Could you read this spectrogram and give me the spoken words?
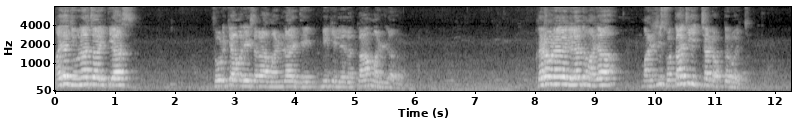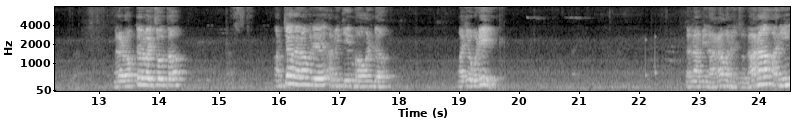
माझ्या जीवनाचा इतिहास थोडक्यामध्ये सगळा मांडला इथे. मी केलेलं काम मांडलं. खरं म्हणायला गेलं तर माझ्या माझी स्वतःची इच्छा डॉक्टर व्हायची. मला डॉक्टर व्हायचं होतं. आमच्या घरामध्ये आम्ही तीन भावंड माझे वडील त्यांना आम्ही नाना म्हणायचो. नाना आणि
